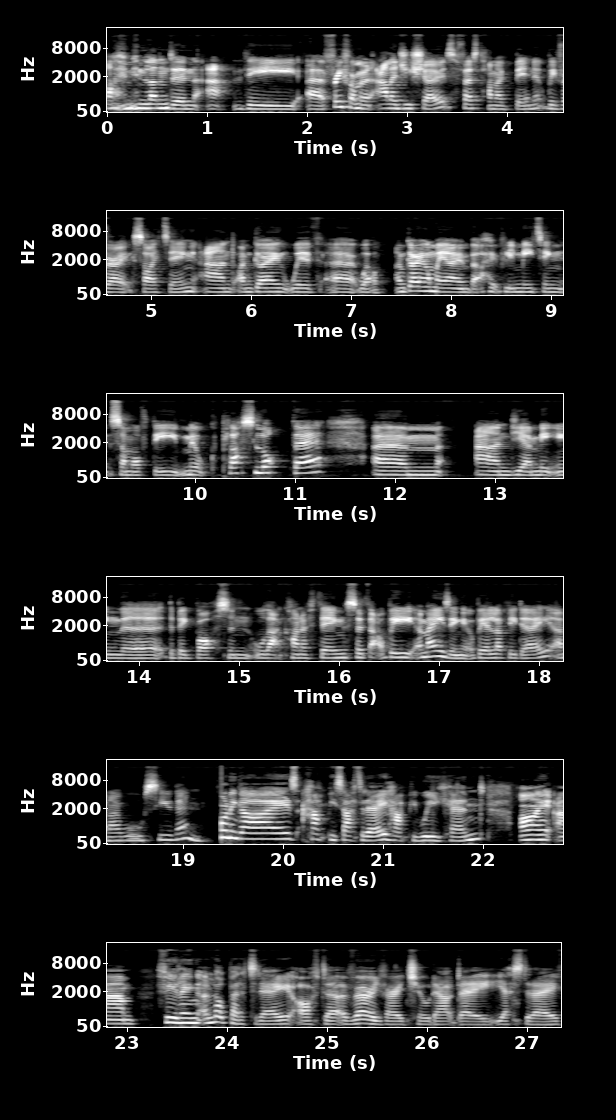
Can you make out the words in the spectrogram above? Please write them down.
I'm in London at the uh, Free From an Allergy Show. It's the first time I've been. It'll be very exciting. And I'm going with, uh, well, I'm going on my own, but hopefully meeting some of the Mylk Plus lot there. Um, and yeah, meeting the the big boss and all that kind of thing. So that'll be amazing. It'll be a lovely day, and I will see you then. Morning, guys. Happy Saturday. Happy weekend. I am feeling a lot better today after a very very chilled out day yesterday.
